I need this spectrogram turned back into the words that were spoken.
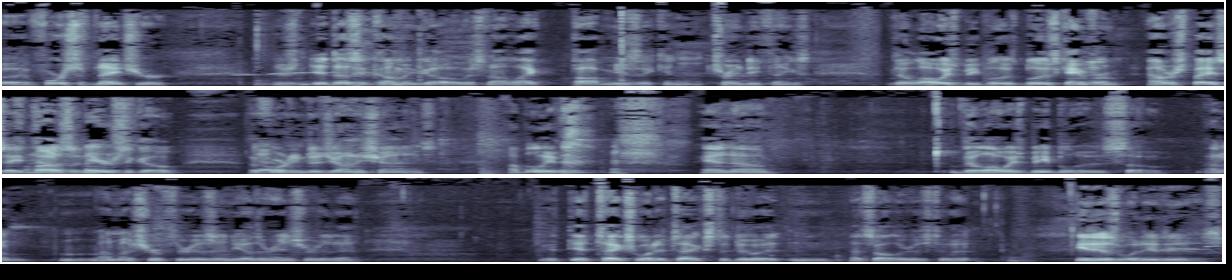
a force of nature. There's, it doesn't come and go. It's not like pop music and trendy things. There'll always be blues. Blues came from outer space eight thousand years ago, according to Johnny Shines. I believe him, and uh, there'll always be blues. So I don't. I'm not sure if there is any other answer to that. It, it takes what it takes to do it, and that's all there is to it. It is what it is.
